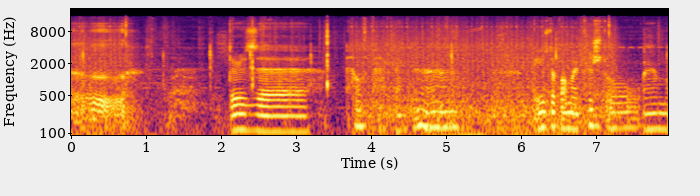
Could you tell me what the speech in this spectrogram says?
Ugh. There's a health pack back there. I used up all my pistol ammo.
